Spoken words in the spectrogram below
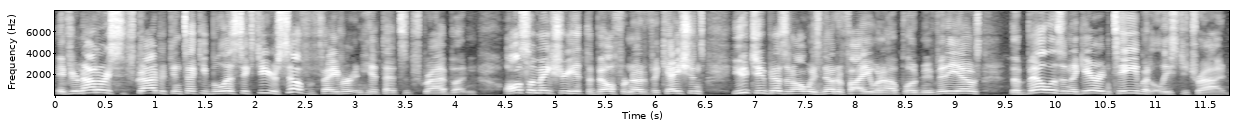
If you're not already subscribed to Kentucky Ballistics, do yourself a favor and hit that subscribe button. Also, make sure you hit the bell for notifications. YouTube doesn't always notify you when I upload new videos. The bell isn't a guarantee, but at least you tried.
